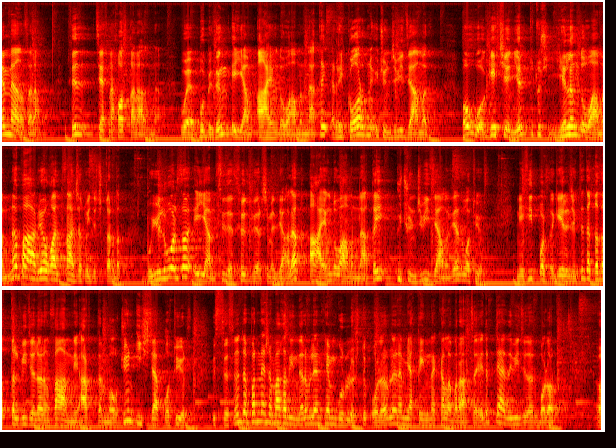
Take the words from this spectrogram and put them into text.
Hemmäňiz salam. Siz Texnahos kanalynda we bu biziň eýýam aýyň dowamyndaky rekordny 3-nji videomyz. Owo geçen ýyl tutuş ýylyň dowamynda bar ýok altyjak video çykardyk. Bu ýyl bolsa eýýam size söz berişimiz ýalyk aýyň dowamyndaky 3-nji videomyz ýazyp otyrys. Nesip bolsa gelecekde de gyzykly videolaryň sanyny artdyrmak üçin işläp otyrys. Üstesine de bir neçe magazinler bilen hem guruluşdyk, olar bilen hem ýakynda kollaborasiýa edip täze videolar bolar. Ee,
